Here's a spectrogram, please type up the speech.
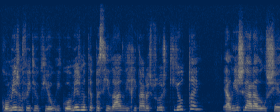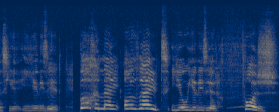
com o mesmo feitio que eu e com a mesma capacidade de irritar as pessoas que eu tenho. Ela ia chegar à adolescência e ia dizer: Porra, mãe, odeio-te! E eu ia dizer: Foge!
